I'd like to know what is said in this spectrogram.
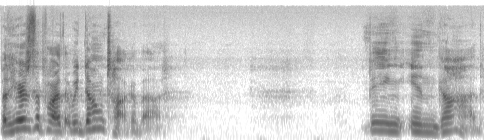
But here's the part that we don't talk about being in God.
